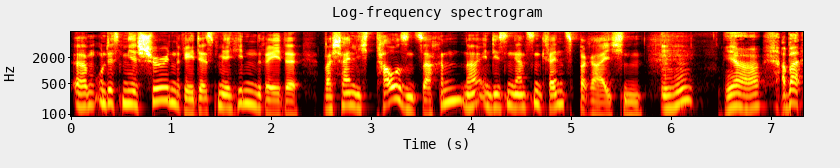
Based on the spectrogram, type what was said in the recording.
ähm, und es mir schön rede, es mir hinrede. Wahrscheinlich tausend Sachen ne, in diesen ganzen Grenzbereichen. Mhm. Ja, aber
